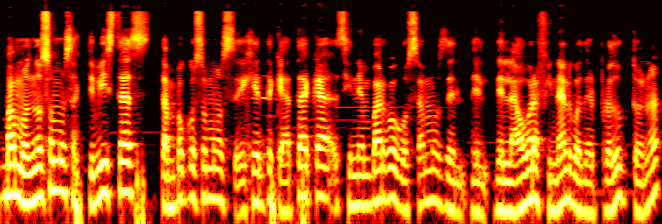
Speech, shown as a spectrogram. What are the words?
vamos, no somos activistas, tampoco somos eh, gente que ataca, sin embargo, gozamos de, la obra final o del producto, ¿no?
